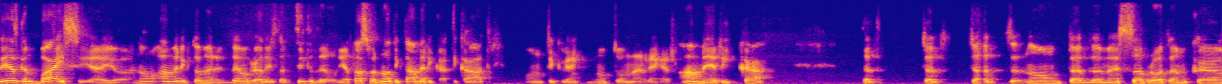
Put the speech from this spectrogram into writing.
diezgan baisi, ja, jo nu, Amerika tomēr ir demokrātijas citadela. Ja tas var notikt Amerikā tik ātri un tik vien, nu, vienkārši Amerikā, tad, tad tad, nu, tad mēs saprotam, ka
